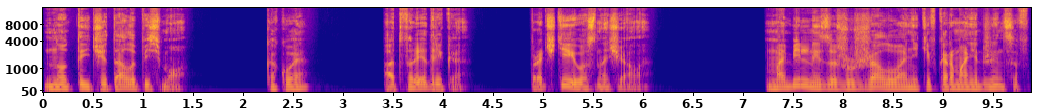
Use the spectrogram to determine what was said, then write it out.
Но ты читала письмо?» «Какое?» «От Фредрика. Прочти его сначала». Мобильный зажужжал у Аники в кармане джинсов.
